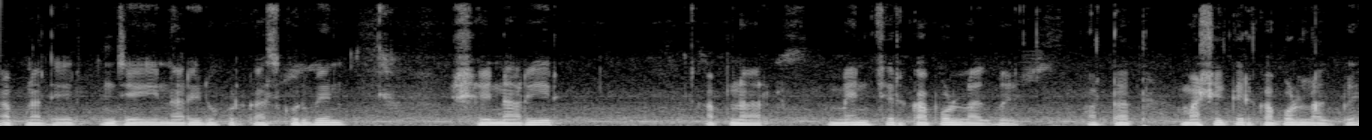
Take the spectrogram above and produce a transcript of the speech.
আপনাদের যে নারীর উপর কাজ করবেন, সেই নারীর আপনার মেন্সের কাপড় লাগবে, অর্থাৎ মাসিকের কাপড় লাগবে।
